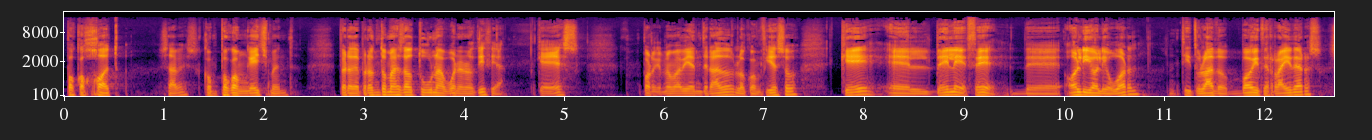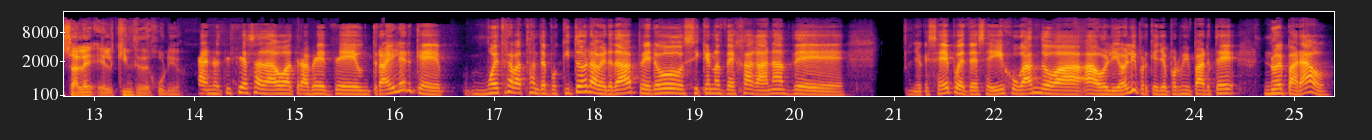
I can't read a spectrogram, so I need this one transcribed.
poco hot, ¿sabes? Con poco engagement. Pero de pronto me has dado tú una buena noticia, que es, porque no me había enterado, lo confieso, que el DLC de Oli Oli World, titulado Void Riders, sale el 15 de junio. La noticia se ha dado a través de un tráiler que muestra bastante poquito, la verdad, pero sí que nos deja ganas de, yo qué sé, pues de seguir jugando a, Oli Oli, porque yo por mi parte no he parado.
